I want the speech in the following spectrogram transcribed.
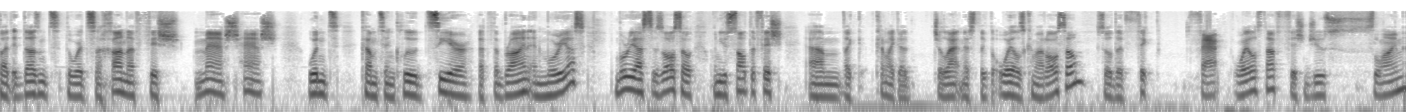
but it doesn't. The word tzachana, fish mash hash, wouldn't come to include tzir, that's the brine, and murias. Murias is also when you salt the fish, um, like kind of like a gelatinous, like the oils come out also. So the thick, fat oil stuff, fish juice, slime,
